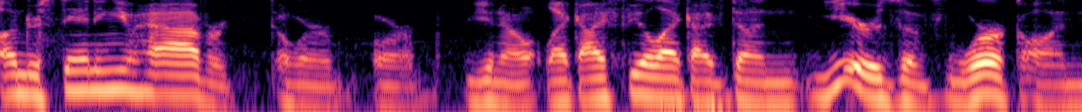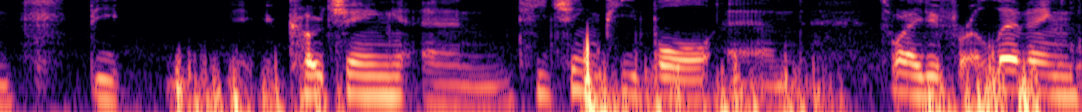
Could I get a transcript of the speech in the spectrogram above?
understanding you have or or or you know, like I feel like I've done years of work on be, coaching and teaching people and it's what I do for a living.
